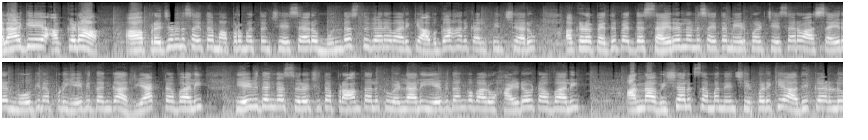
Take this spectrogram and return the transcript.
అలాగే అక్కడ ప్రజలను సైతం అప్రమత్తం చేశారు. ముందస్తుగానే వారికి అవగాహన కల్పించారు. అక్కడ పెద్ద పెద్ద సైరన్లను సైతం ఏర్పాటు చేశారు. ఆ సైరన్ మోగినప్పుడు ఏ విధంగా రియాక్ట్ అవ్వాలి? ఏ విధంగా సురక్షిత ప్రాంతాలకు వెళ్ళాలి? ఏ విధంగా వారు హైడౌట్ అవ్వాలి? అన్న విషయాలకు సంబంధించి ఇప్పటికే అధికారులు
